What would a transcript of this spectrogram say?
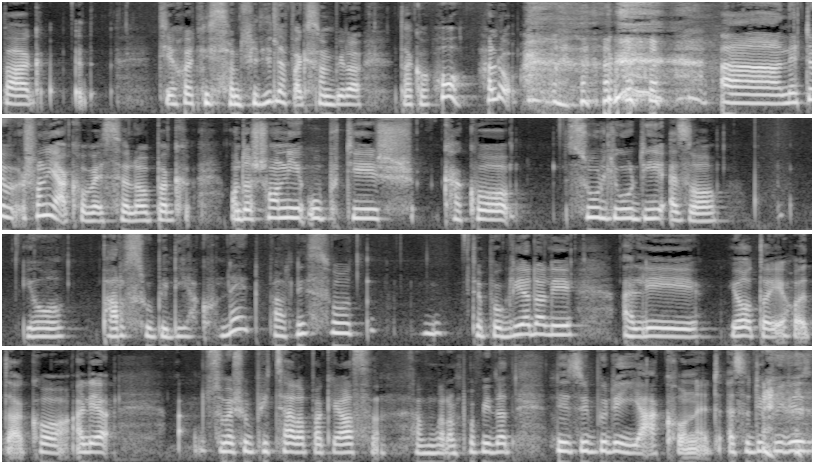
Pak, ti heute nisam vidjela, pak sam bila tako, ho, halo. A, ne, to je schon jako veselo, pak onda schon i uptiš kako su ljudi, also, jo, par su bili jako net, par nisu te pogledali, ali jo, to je tako, ali zum Beispiel Pizzera pak ja sam, sam moram povedati, da su bili jako net. Also, die, bili,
